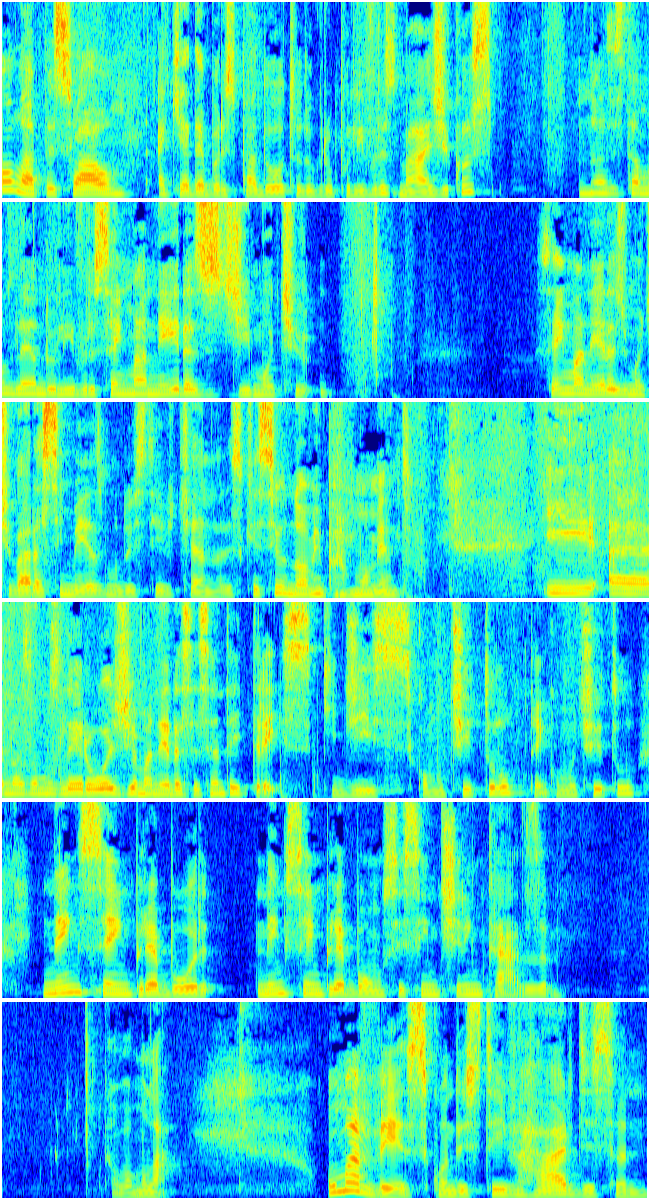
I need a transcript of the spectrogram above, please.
Olá, pessoal. Aqui é Débora Espadoto do grupo Livros Mágicos. Nós estamos lendo o livro 100 maneiras de motivar 100 maneiras de motivar a si mesmo do Steve Chandler. Esqueci o nome por um momento. E é, nós vamos ler hoje a maneira 63, que diz como título, tem como título, nem sempre é nem sempre é bom se sentir em casa. Então vamos lá. Uma vez, quando Steve Hardison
